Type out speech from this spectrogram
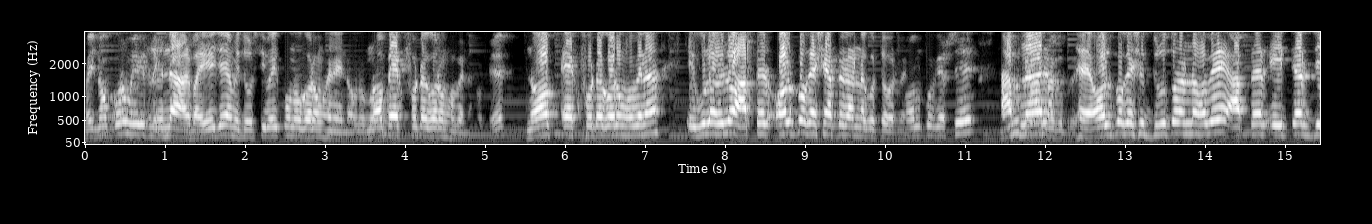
ভাই নব গরম হয়ে গেছে না আর ভাই এই যে আমি ধরছি ভাই কোনো গরম হয় নাই নব নব এক ফোঁটা গরম হবে না। ওকে। নব এক ফোঁটা গরম হবে না। এগুলো হলো আপনার অল্প গ্যাসে আপনি রান্না করতে পারবেন। অল্প গ্যাসে আপনার হ্যাঁ অল্প গ্যাসে দ্রুত রান্না হবে। আপনার এইটার যে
